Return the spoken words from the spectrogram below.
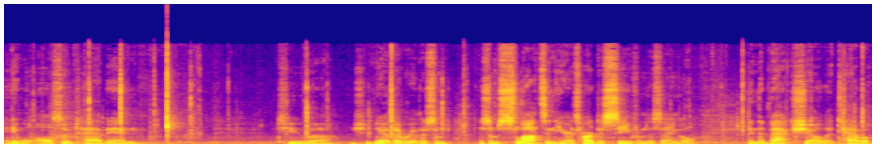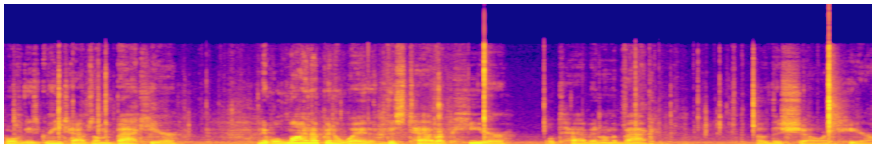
and it will also tab in uh, yeah, there we go. There's some, there's some slots in here. It's hard to see from this angle in the back shell that tab up over these green tabs on the back here. And it will line up in a way that this tab up here will tab in on the back of this shell right here.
